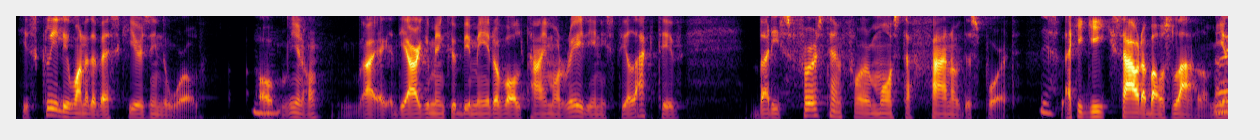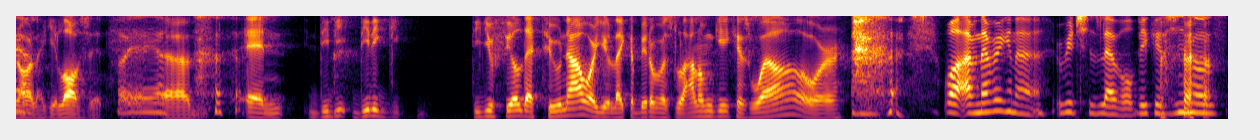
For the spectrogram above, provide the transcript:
he's clearly one of the best skiers in the world. Or, you know, I, the argument could be made of all time already, and he's still active. But he's first and foremost a fan of the sport. yeah Like he geeks out about slalom, you Oh, know, yeah. like he loves it. oh yeah yeah Uh, and did he, did he, did you feel that too now? Are you like a bit of a slalom geek as well, or? Well, I'm never gonna reach his level because he knows.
